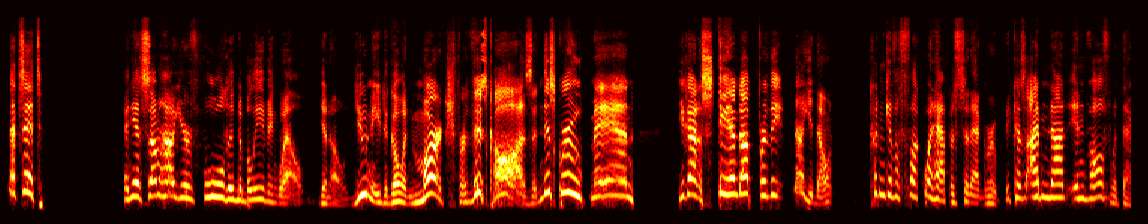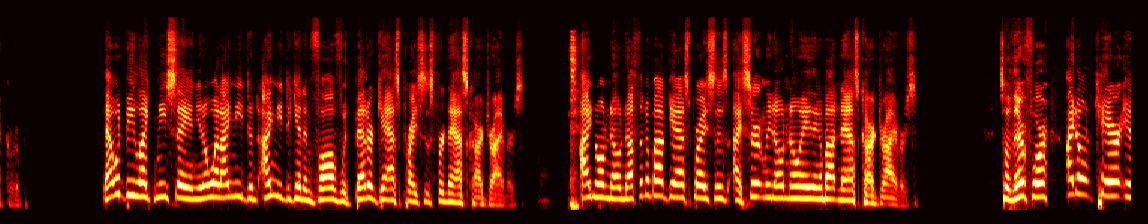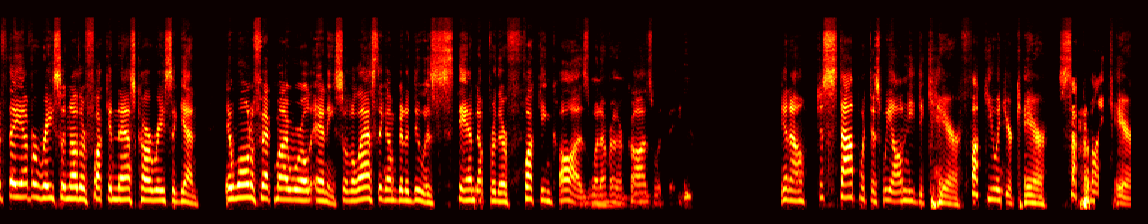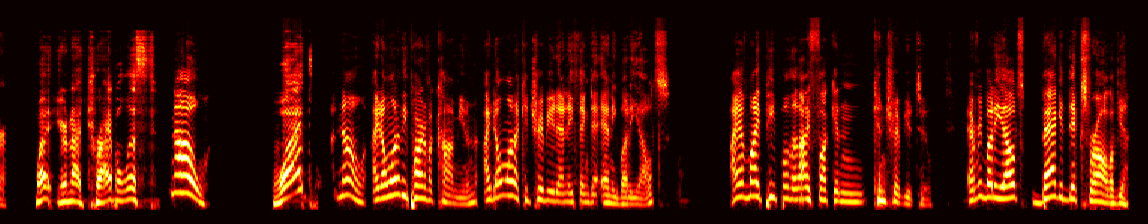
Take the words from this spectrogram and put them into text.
That's it. And yet somehow you're fooled into believing well you know you need to go and march for this cause and this group man you got to stand up for the no you don't couldn't give a fuck what happens to that group because i'm not involved with that group that would be like me saying you know what i need to i need to get involved with better gas prices for nascar drivers I don't know nothing about gas prices. I certainly don't know anything about NASCAR drivers. So therefore, I don't care if they ever race another fucking NASCAR race again. It won't affect my world any. So the last thing I'm going to do is stand up for their fucking cause, whatever their cause would be. You know, just stop with this. We all need to care. Fuck you and your care. Suck my care. What? You're not tribalist? No, What? no, I don't want to be part of a commune. I don't want to contribute anything to anybody else. I have my people that I fucking contribute to. Everybody else, bag of dicks for all of you.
